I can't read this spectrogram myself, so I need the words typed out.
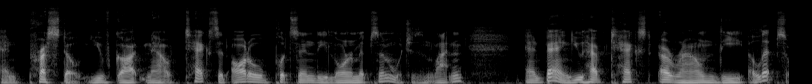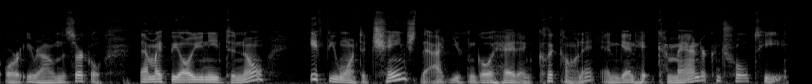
and presto, you've got now text. It auto puts in the lorem ipsum, which is in Latin, and bang, you have text around the ellipse or around the circle. That might be all you need to know. If you want to change that, you can go ahead and click on it and again hit Command or Control T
